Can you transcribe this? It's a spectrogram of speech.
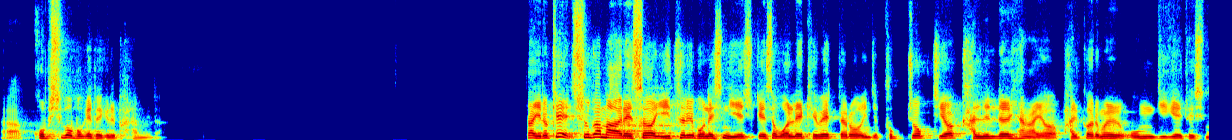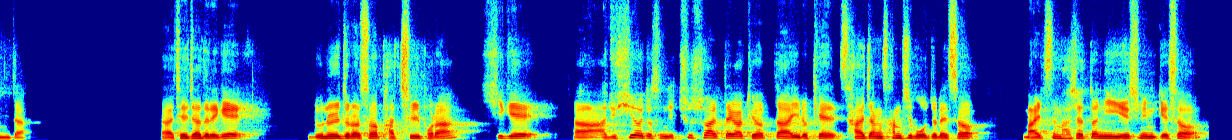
아, 곱씹어 보게 되기를 바랍니다. 자, 이렇게 수가 마을에서 이틀을 보내신 예수께서 원래 계획대로 이제 북쪽 지역 갈릴리를 향하여 발걸음을 옮기게 되십니다. 아, 제자들에게 눈을 들어서 밭을 보라 희게 아, 아주 휘어져서 이제 추수할 때가 되었다 이렇게 4장 35절에서 말씀하셨던 이 예수님께서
